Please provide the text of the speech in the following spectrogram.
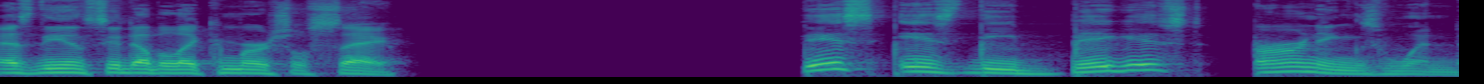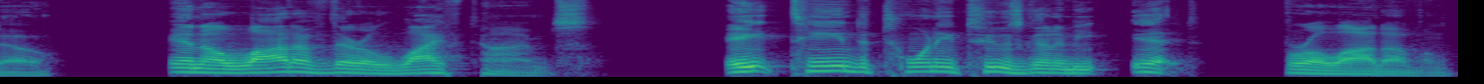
as the NCAA commercials say. This is the biggest earnings window in a lot of their lifetimes. 18 to 22 is going to be it for a lot of them.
